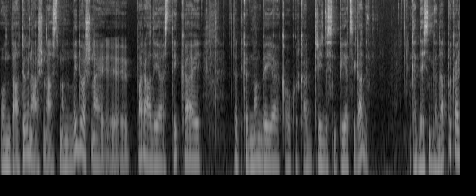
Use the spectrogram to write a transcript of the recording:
Un tā tuvināšanās man lidošanai parādījās tikai tad, kad man bija kaut kur 35 gadi, kad desmit gadu atpakaļ.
